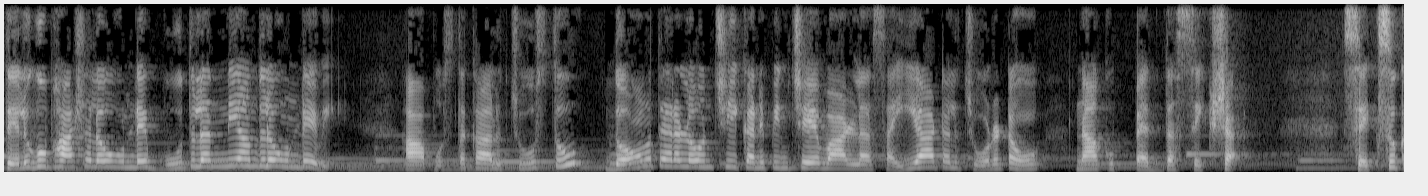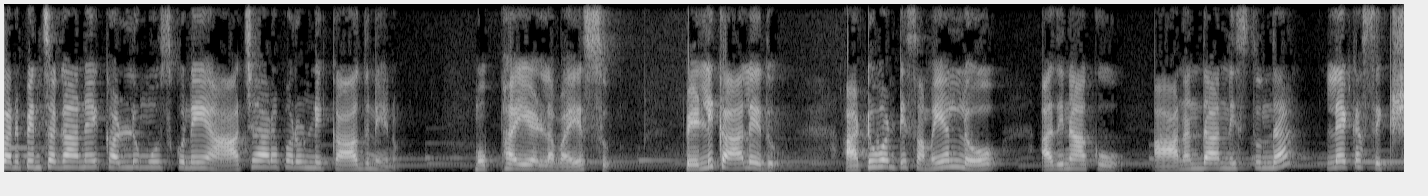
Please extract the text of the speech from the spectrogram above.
తెలుగు భాషలో ఉండే బూతులన్నీ అందులో ఉండేవి. ఆ పుస్తకాలు చూస్తూ దోమతెరలోంచి కనిపించే వాళ్ళ సయ్యాటలు చూడటం నాకు పెద్ద శిక్ష. సెక్సు కనిపించగానే కళ్ళు మూసుకునే ఆచారపరుణ్ణి కాదు నేను. ముప్పై ఏళ్ళ వయస్సు. పెళ్ళి కాలేదు. అటువంటి సమయంలో అది నాకు ఆనందాన్నిస్తుందా? లేక శిక్ష?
